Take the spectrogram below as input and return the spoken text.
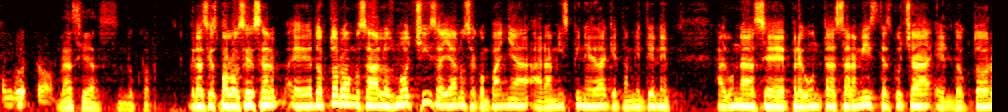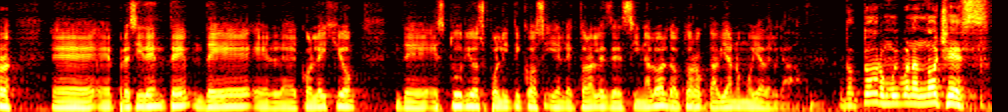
Un gusto. Gracias, doctor. Gracias, Pablo César. Eh, doctor, vamos a los mochis. Allá nos acompaña Aramis Pineda, que también tiene algunas eh, preguntas. Aramis, te escucha el doctor presidente del Colegio de Estudios Políticos y Electorales de Sinaloa, el doctor Octaviano Moya Delgado. Doctor, muy buenas noches.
